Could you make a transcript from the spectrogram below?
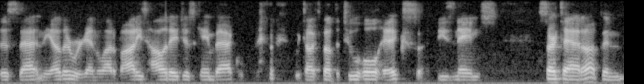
this, that, and the other. We're getting a lot of bodies. Holliday just came back. we talked about the two hole Hicks. These names start to add up, and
